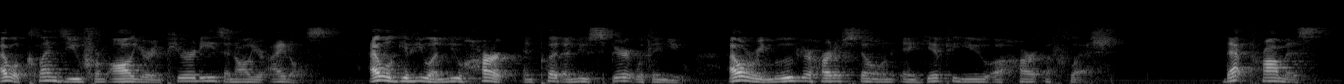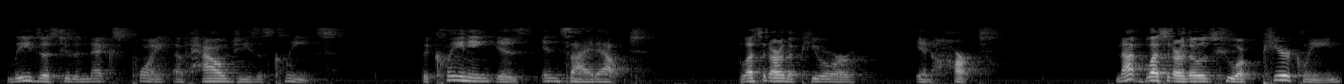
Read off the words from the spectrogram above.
I will cleanse you from all your impurities and all your idols. I will give you a new heart and put a new spirit within you. I will remove your heart of stone and give to you a heart of flesh. That promise leads us to the next point of how Jesus cleans. The cleaning is inside out. Blessed are the pure in heart. Not blessed are those who appear clean.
